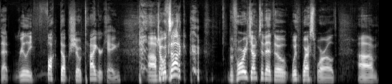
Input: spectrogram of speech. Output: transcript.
that really fucked up show, Tiger King. Uh, Joe Exotic. Before we jump to that, though, with Westworld, um,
